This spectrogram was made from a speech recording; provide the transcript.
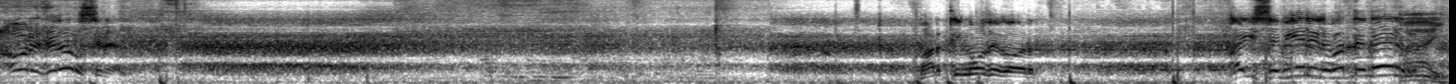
Ahora es el Arsenal. Martin Odegaard. Ahí se viene y lo va a tener. Ay.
